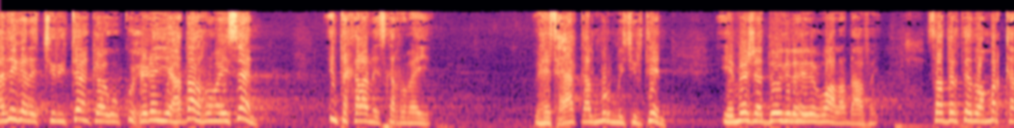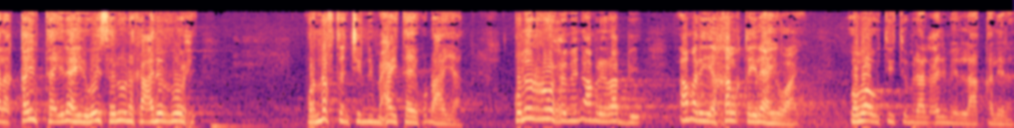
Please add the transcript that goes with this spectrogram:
Adigana jiritaankaagu ku xidhan yahay haddaad rumayseen inta kalena iska rumeeya halkaad murmi jirteen. Iyo meeshaad doodi lahayd waa la dhaafay. Saa darteed waa mar kale qaybta ilahay waysaluunaka can iruuxi war naftan jinni maxay tahay ku dhahayaan qul iruuxu min amri rabbi amar iyo khalqi ilaahi waay wamaa utiitu min alcilmi ilaa qaliila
